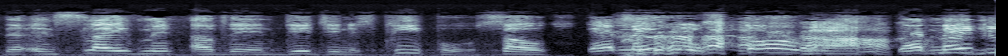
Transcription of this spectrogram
the enslavement of the indigenous people. So that may be a story. Ah, that may be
